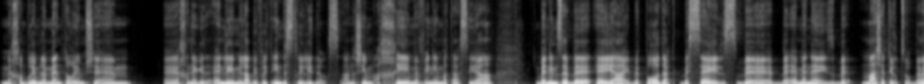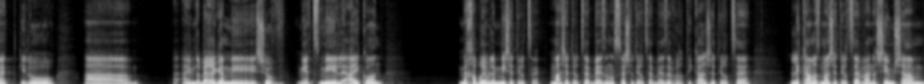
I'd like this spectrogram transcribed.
מחברים למנטורים שהם איך אני אגיד, אין לי מילה בעברית, industry leaders, האנשים הכי מבינים בתעשייה, בין אם זה ב-AI, ב product, ב sales, ב-M&A's, במה שתרצו, באמת, כאילו, אה, אני מדבר רגע, שוב, מעצמי לאייקון, מחברים למי שתרצה, מה שתרצה, באיזה נושא שתרצה, באיזה vertical שתרצה, לכמה זמן שתרצה, ואנשים שם,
